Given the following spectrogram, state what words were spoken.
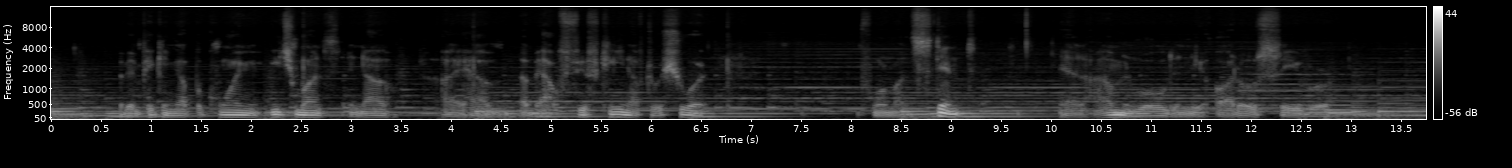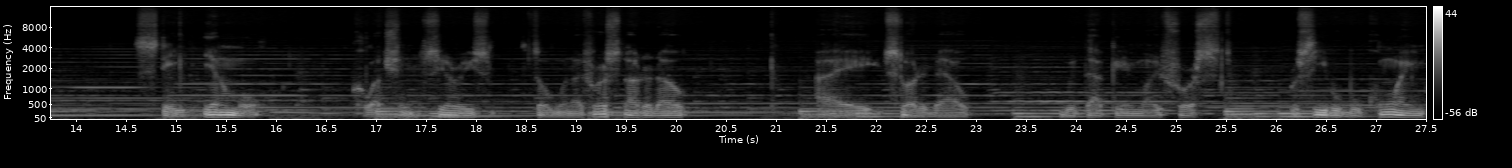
I've been picking up a coin each month, and now I have about 15 after a short four month stint. And I'm enrolled in the Auto Saver State Animal Collection Series. So when I first started out, I started out with that being my first receivable coin.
